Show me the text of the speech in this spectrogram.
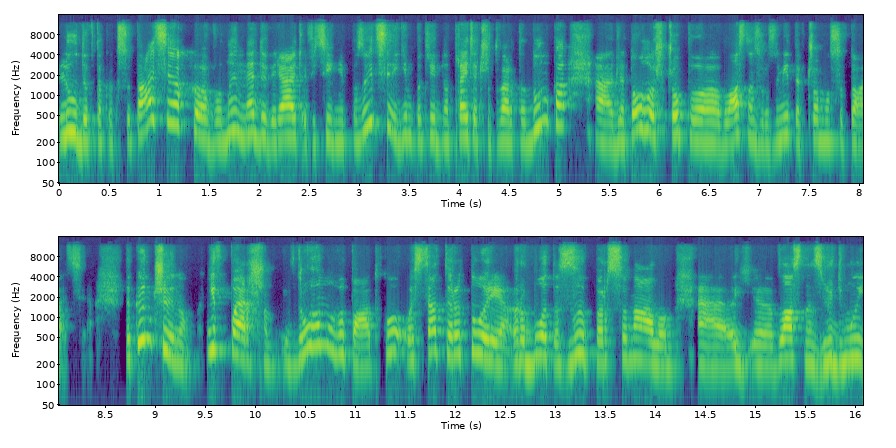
люди в таких ситуаціях вони не довіряють офіційній позиції. Їм потрібна третя, четверта думка для того, щоб власне зрозуміти в чому ситуація. Таким чином, і в першому, і в другому випадку, ось ця територія роботи з персоналом, власне, з людьми,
